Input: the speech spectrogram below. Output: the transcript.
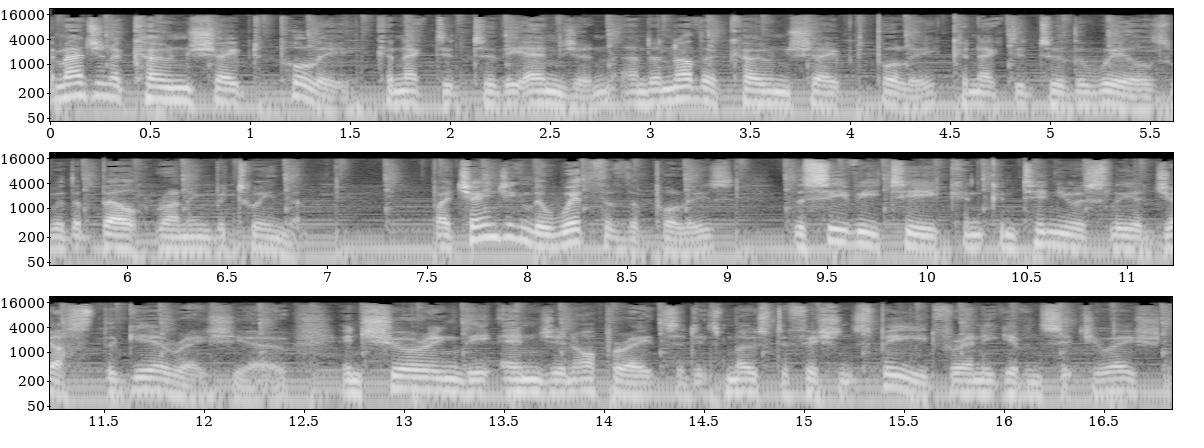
Imagine a cone-shaped pulley connected to the engine and another cone-shaped pulley connected to the wheels with a belt running between them. By changing the width of the pulleys, the CVT can continuously adjust the gear ratio, ensuring the engine operates at its most efficient speed for any given situation.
